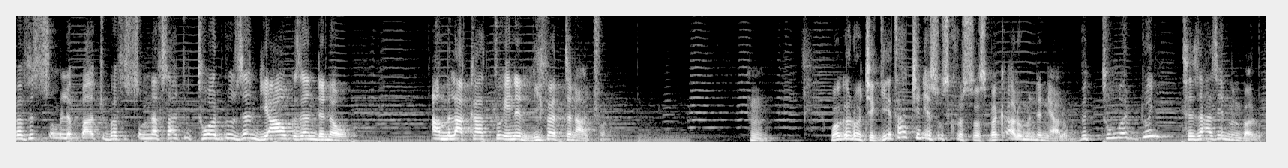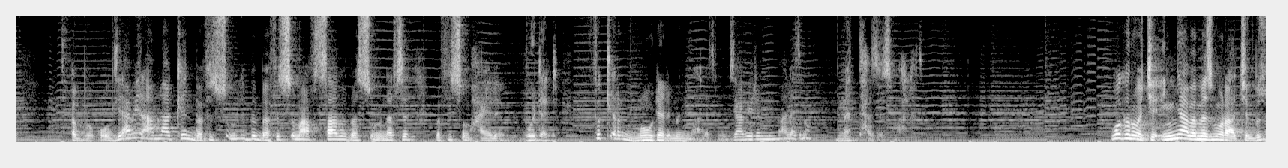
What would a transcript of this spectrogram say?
በፍጹም ልባችሁ በፍጹም ነፍሳችሁ ትወዱ ዘንድ ያውቅ ዘንድ ነው። አምላካችሁ ይህንን ሊፈትናችሁ ነው። ወገኖች ጌታችን ኢየሱስ ክርስቶስ በቃሉ ምንድን ያለው? ብትወዱኝ ትእዛዜን ምን ጠብቁ እግዚአብሔር አምላክን በፍጹም ልብ በፍጹም ሀሳብ በፍጹም ነፍስ በፍጹም ኃይል ውደድ። ፍቅር መውደድ ምን ማለት ነው? እግዚአብሔርን ምን ማለት ነው? መታዘዝ ማለት ነው። ወገኖቼ እኛ በመዝሙራችን ብዙ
